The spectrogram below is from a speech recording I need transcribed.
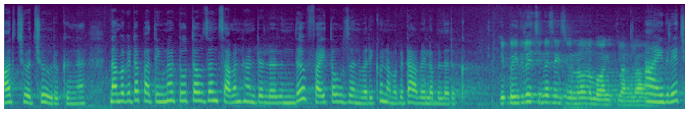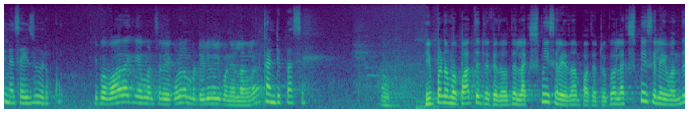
ஆர்ச் வச்சும் இருக்குங்க. நம்மக்கிட்ட பார்த்தீங்கன்னா டூ தௌசண்ட் செவன் ஹண்ட்ரட்லேருந்து ஃபைவ் தௌசண்ட் வரைக்கும் நம்மக்கிட்ட அவைலபிள் இருக்குது இப்போ இதிலே சின்ன சைஸ் வேணாலும் நம்ம வாங்கிக்கலாங்களா? ஆ இதுலேயே சின்ன சைஸும் இருக்கும். இப்போ வாராகி அம்மன் சிலையை கூட நம்ம டெலிவரி பண்ணிடலாங்களா? கண்டிப்பாக சார் ஓகே இப்போ நம்ம பார்த்துட்டு இருக்கிறது வந்து லக்ஷ்மி சிலை தான் பார்த்துட்டு இருக்கோம். லக்ஷ்மி சிலை வந்து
